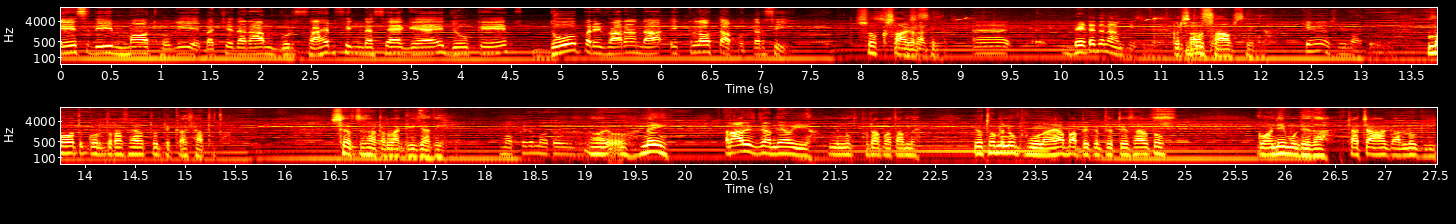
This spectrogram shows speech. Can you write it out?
ਇਸ ਦੀ ਮੌਤ ਹੋ ਗਈ ਹੈ। ਬੱਚੇ ਦਾ ਨਾਮ ਗੁਰਸਾਹਿਬ ਸਿੰਘ ਦੱਸਿਆ ਗਿਆ ਹੈ ਜੋ ਕਿ ਦੋ ਪਰਿਵਾਰਾਂ ਦਾ ਇਕਲੌਤਾ ਪੁੱਤਰ ਸੀ। ਸੁਖ ਸਾਗਰ ਸਿੰਘ। ਬੇਟੇ ਦਾ ਨਾਮ ਕੀ ਸੀ? ਗੁਰਸਾਹਿਬ ਸਿੰਘ। ਕਿਵੇਂ ਉਸ ਦੀ ਮੌਤ ਹੋਈ? ਮੌਤ ਗੁਰਦੁਆਰਾ ਸਾਹਿਬ ਤੋਂ ਡਿੱਗਾ ਛੱਤ ਤੋਂ। ਸਿਰ ਤੇ ਸੱਟ ਲੱਗੀ ਜਿਆਦੀ। ਮੌਕੇ ਤੇ ਮੌਤ ਹੋਈ ਓਏ ਨਹੀਂ ਰਾਹ ਵਿੱਚ ਜਾਂਦੇ ਹੋਈ ਆ ਮੈਨੂੰ ਪੂਰਾ ਪਤਾ ਮੈਂ। ਕਿ ਉੱਥੋਂ ਮੈਨੂੰ ਫੋਨ ਆਇਆ ਬਾਬੇ ਕਰਤਿੱਤੇ ਸਾਹਿਬ ਤੋਂ ਗੁਆਂਢੀ ਮੁੰਡੇ ਦਾ ਚਾਚਾ ਆ ਗੱਲ ਹੋ ਗਈ।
